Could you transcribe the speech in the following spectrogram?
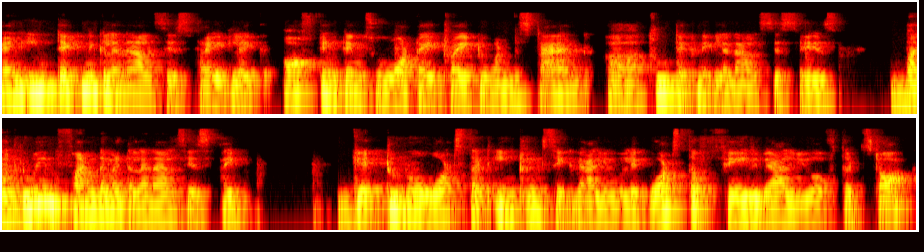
and in technical analysis right like oftentimes what i try to understand uh, through technical analysis is by doing fundamental analysis i get to know what's that intrinsic value like what's the fair value of that stock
